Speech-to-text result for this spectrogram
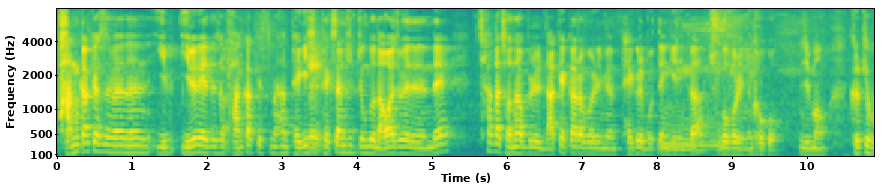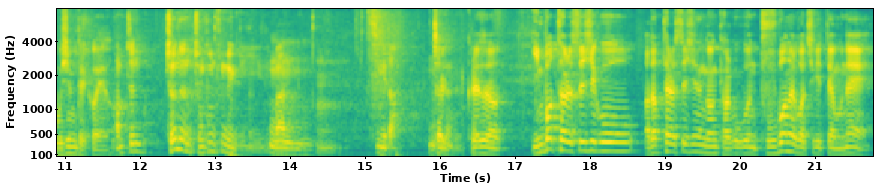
반 깎였으면은 200에 대해서 반 깎였으면 한 120, 네. 130 정도 나와줘야 되는데 차가 전압을 낮게 깔아버리면 100을 못 당기니까 음. 죽어버리는 거고 이제 뭐 그렇게 보시면 될 거예요. 아무튼 저는 정품 충전기만 음. 씁니다. 저는 그 래서 인버터를 쓰시고 어댑터를 쓰시는 건 결국은 두 번을 거치기 때문에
